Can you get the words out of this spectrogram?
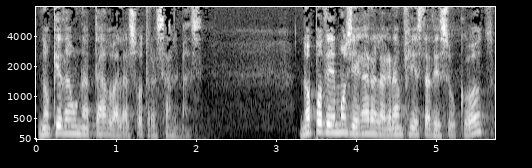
no queda un atado a las otras almas. No podemos llegar a la gran fiesta de Sukkot,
